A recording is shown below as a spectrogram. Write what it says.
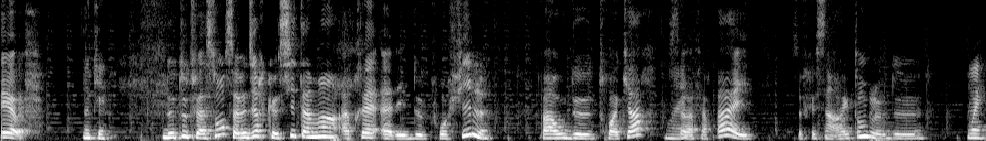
et hop. Ok. De toute façon, ça veut dire que si ta main, après, elle est de profil, enfin, ou de trois quarts, Ouais. ça va faire pareil. Sauf que c'est un rectangle de... Ouais.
